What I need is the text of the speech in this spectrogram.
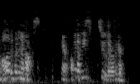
all the box. Here, I'll two over here.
